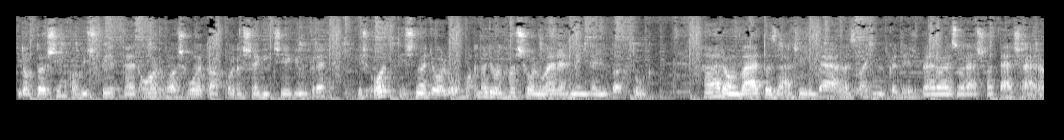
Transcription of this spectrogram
Dr. Sinkovics Péter orvos volt akkor a segítségünkre, és ott is nagyon, nagyon hasonló eredményre jutottunk. Három változás is beáll az agyműködésben rajzolás hatására.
